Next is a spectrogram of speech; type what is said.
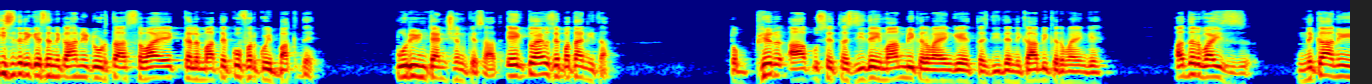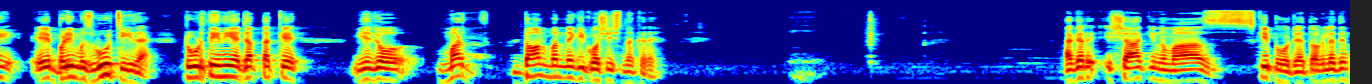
کسی طریقے سے نکاح نہیں ٹوٹتا، سوائے کلمات کفر کوئی بک دے، پوری انٹینشن کے ساتھ۔ ایک تو ہے، اسے پتہ نہیں تھا۔ تو پھر آپ اسے تجدید ایمان بھی کروائیں گے، تجدید نکاح بھی کروائیں گے۔ ادر وائز نکاح نہیں ایک بڑی مضبوط چیز ہے۔ ٹوٹتی نہیں ہے جب تک کہ یہ جو مرد ڈان بننے کی کوشش نہ کرے۔ اگر عشاء کی نماز اسکپ ہو جائے تو اگلے دن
